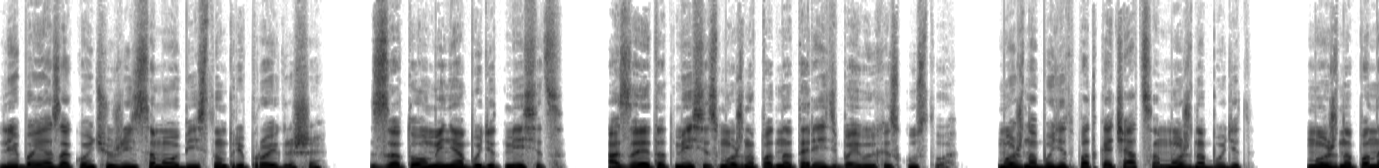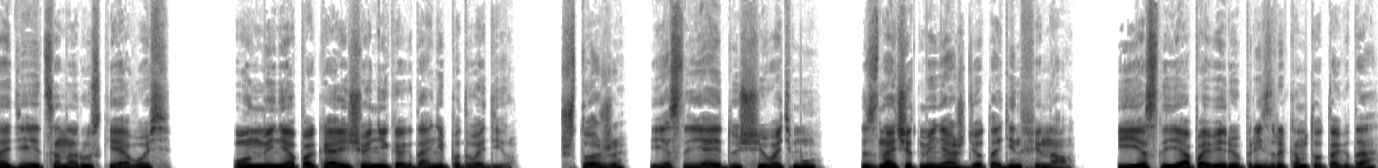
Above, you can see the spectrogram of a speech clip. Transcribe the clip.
либо я закончу жизнь самоубийством при проигрыше. Зато у меня будет месяц. А за этот месяц можно поднатореть в боевых искусствах. Можно будет подкачаться, можно будет... Можно понадеяться на русский авось. Он меня пока еще никогда не подводил. Что же, если я идущий во тьму, значит меня ждет один финал. И если я поверю призракам, то тогда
